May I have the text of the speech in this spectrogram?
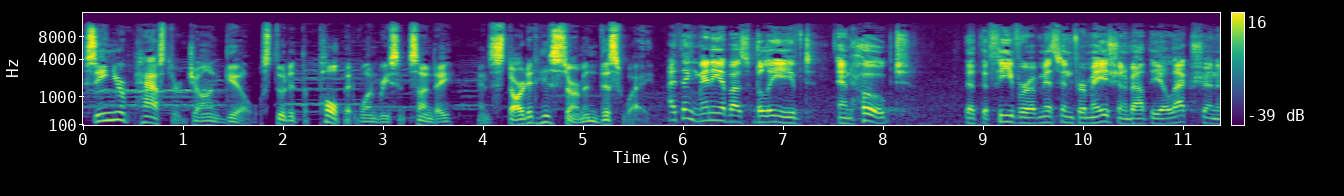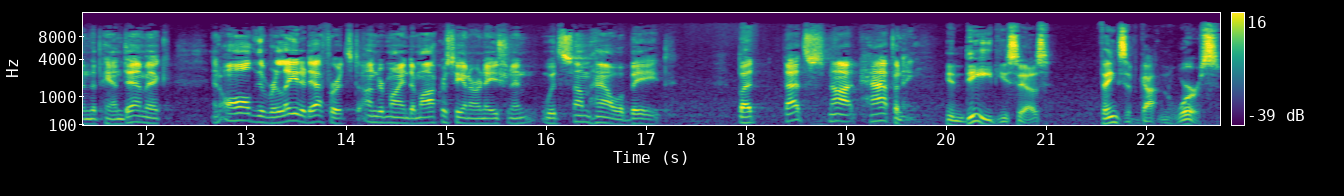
Senior pastor John Gill stood at the pulpit one recent Sunday and started his sermon this way. I think many of us believed and hoped that the fever of misinformation about the election and the pandemic and all the related efforts to undermine democracy in our nation would somehow abate. But that's not happening. Indeed, he says, things have gotten worse.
